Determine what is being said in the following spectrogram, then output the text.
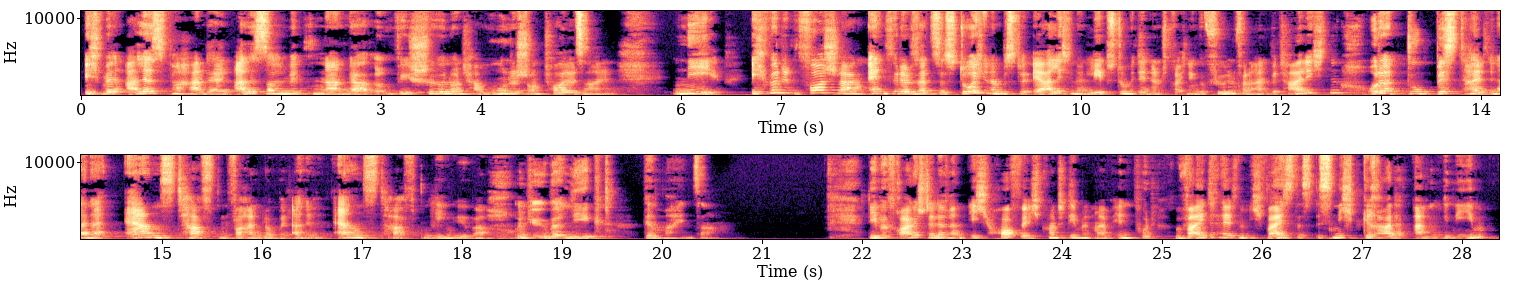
ich will alles verhandeln, alles soll miteinander irgendwie schön und harmonisch und toll sein. Nee, ich würde vorschlagen, entweder du setzt es durch und dann bist du ehrlich und dann lebst du mit den entsprechenden Gefühlen von allen Beteiligten oder du bist halt in einer ernsthaften Verhandlung mit einem ernsthaften Gegenüber und überlegt gemeinsam. Liebe Fragestellerin, ich hoffe, ich konnte dir mit meinem Input weiterhelfen. Ich weiß, das ist nicht gerade angenehm.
